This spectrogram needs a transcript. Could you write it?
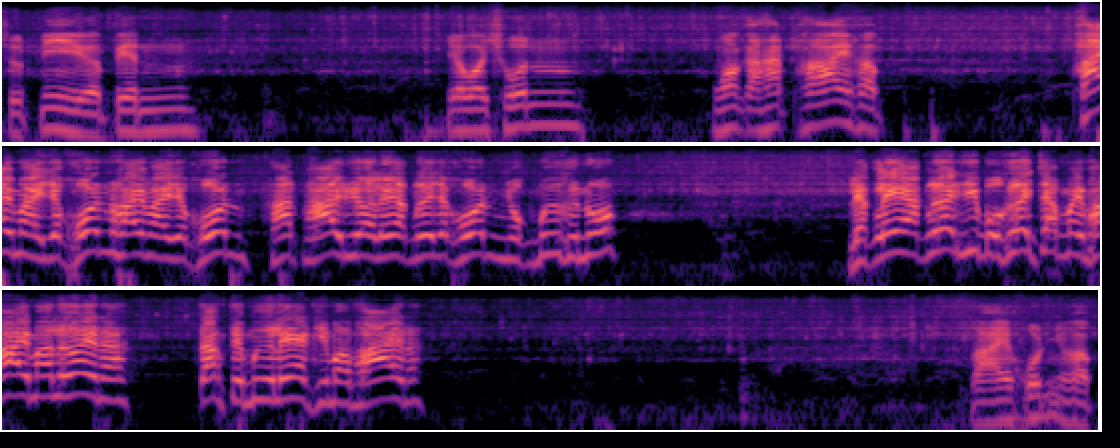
ชุดนี้ก็เป็นเยาวชน หัวกระหัดพายครับพายใหม่จะคนพายใหม่จะคนหัดพายเรือแรกเลยจะคนยกมือขึ้นเนาะแรกๆเลยที่บ่เคยจับไม้พายมาเลยนะตั้งแต่มือแรกที่มาพายนะลายคนอยู่ครับ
